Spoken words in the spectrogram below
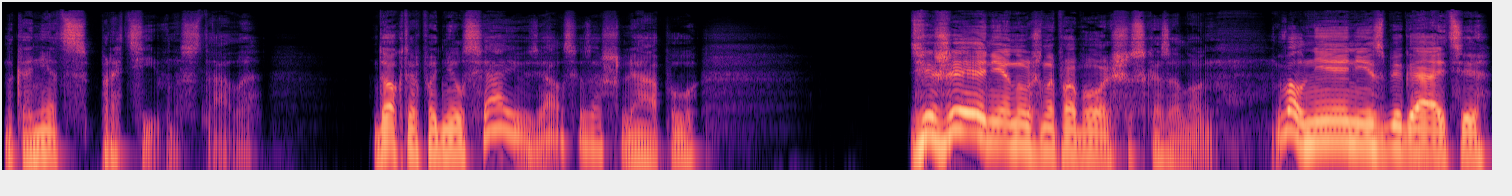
Наконец, противно стало. Доктор поднялся и взялся за шляпу. «Движения нужно побольше», — сказал он. «Волнений избегайте.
